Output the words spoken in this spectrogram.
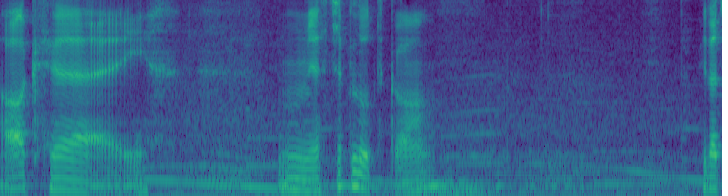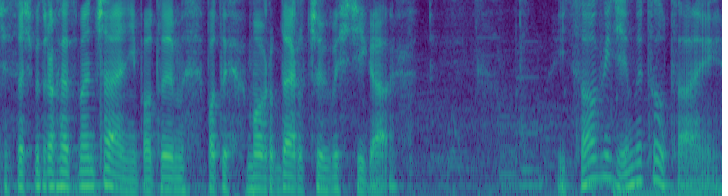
Okej. Mm, jest cieplutko. Widać, jesteśmy trochę zmęczeni po tym, po tych morderczych wyścigach. I co widzimy tutaj?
